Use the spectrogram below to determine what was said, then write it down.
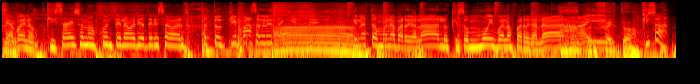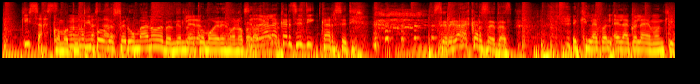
Ya, Sí. bueno, quizás eso nos cuente la María Teresa Barbato. ¿Qué pasa con esa Ah. gente que no es tan buena para regalar, los que son muy buenos para regalar? Ah, Bueno, perfecto. Quizás, quizás. Como tu tipo de ser humano, dependiendo de cómo eres o no Si para regalas regalar. carceti, carceti. Si regalas carcetas. Es que la cola, la cola de monkey.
